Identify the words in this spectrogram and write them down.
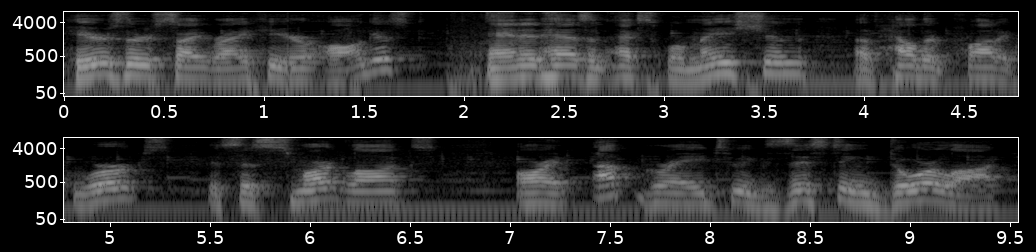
Here's their site right here August. And it has an explanation of how their product works. It says smart locks are an upgrade to existing door lock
